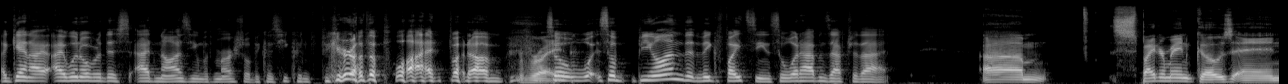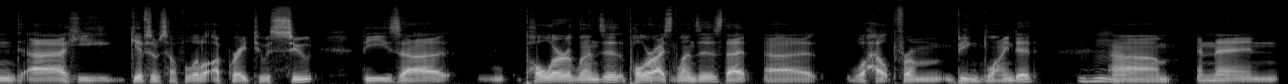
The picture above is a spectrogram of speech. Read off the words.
again, I, I went over this ad nauseum with Marshall because he couldn't figure out the plot. But um, Right. So so beyond the big fight scene, so what happens after that? Um, Spider-Man goes and uh, he gives himself a little upgrade to his suit. These uh, polar lenses, polarized lenses that uh, will help from being blinded. Mhm. Um, and then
